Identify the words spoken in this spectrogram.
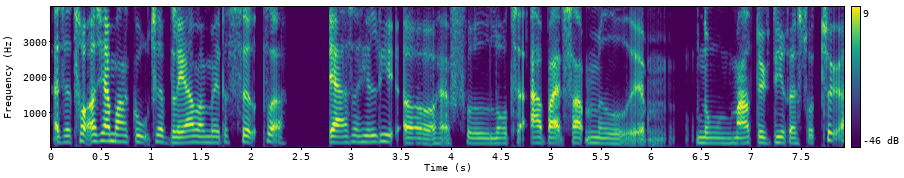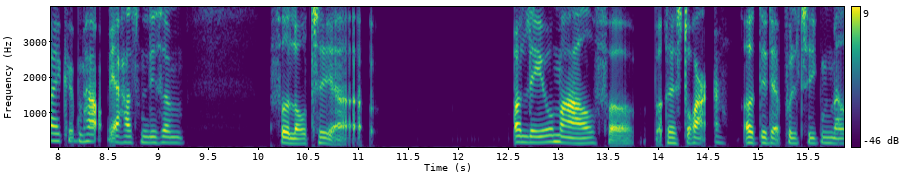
Altså, jeg tror også, jeg er meget god til at blære mig med det selv, så jeg er så heldig at have fået lov til at arbejde sammen med øh, nogle meget dygtige restauratører i København. Jeg har sådan ligesom fået lov til at, at lave meget for restauranter, og det der politikken mad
